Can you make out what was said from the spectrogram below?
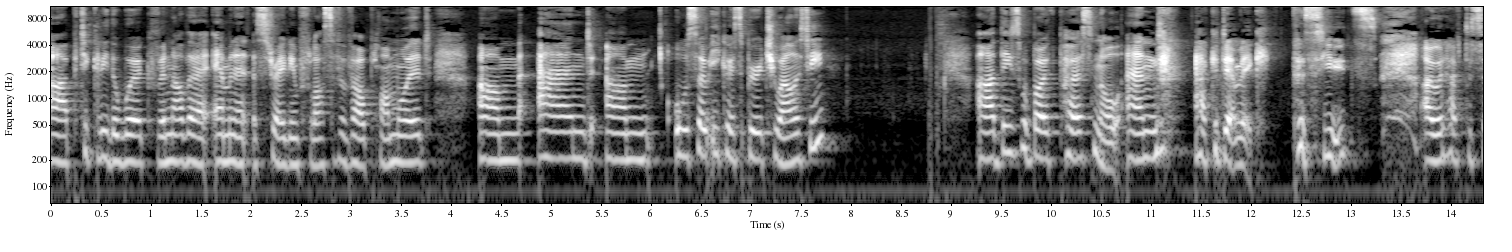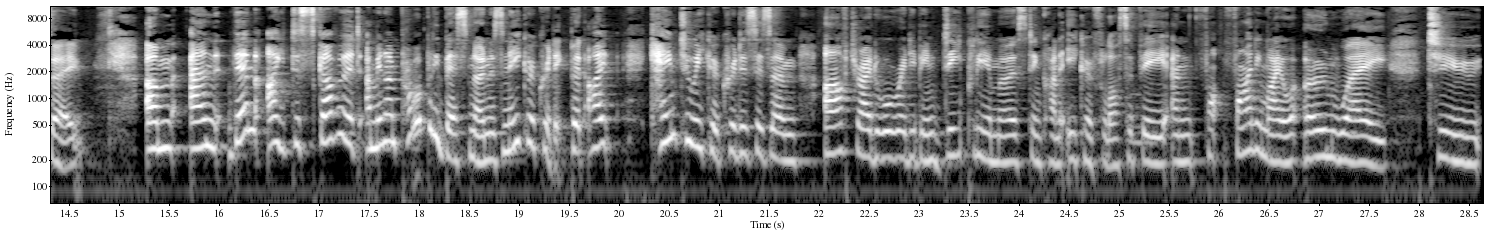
uh, particularly the work of another eminent Australian philosopher, Val Plumwood, um, and um, also eco spirituality. Uh, these were both personal and academic pursuits, I would have to say. Um, and then I discovered, I mean, I'm probably best known as an eco critic, but I came to eco criticism after I'd already been deeply immersed in kind of eco philosophy and f- finding my own way to,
